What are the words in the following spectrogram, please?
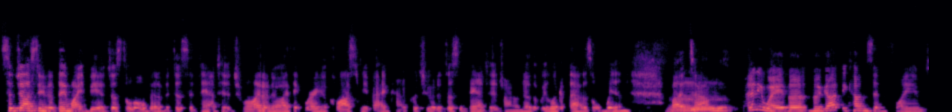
suggesting that they might be at just a little bit of a disadvantage. Well, I don't know. I think wearing a colostomy bag kind of puts you at a disadvantage. I don't know that we look at that as a win. But, um, but anyway, the, the gut becomes inflamed.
